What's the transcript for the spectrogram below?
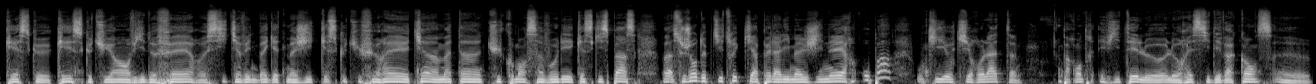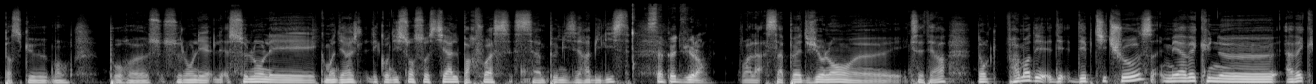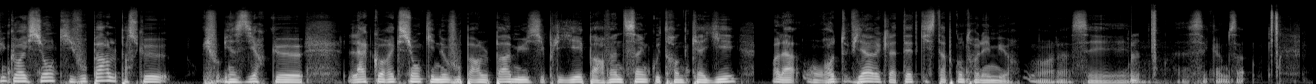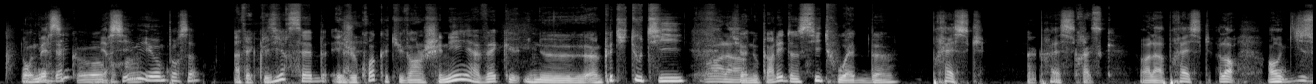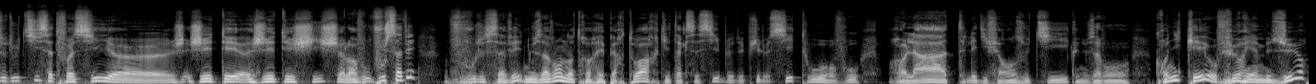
qu'est-ce que qu'est-ce que tu as envie de faire? Si tu avais une baguette magique, qu'est-ce que tu ferais? Tiens, un matin, tu commences à voler, qu'est-ce qui se passe? Ce genre de petits trucs qui appellent à l'imaginaire ou pas, ou qui, qui relatent. Par contre, évitez le, le récit des vacances, euh, parce que, bon, pour, euh, selon, les, selon les, comment les conditions sociales, parfois c'est un peu misérabiliste. Ça peut être violent. Voilà, ça peut être violent, euh, etc. Donc vraiment des, des- des petites choses, mais avec une, avec une correction qui vous parle, parce que il faut bien se dire que la correction qui ne vous parle pas, multipliée par 25 ou 30 cahiers, voilà, on revient avec la tête qui se tape contre les murs. Voilà, c'est c'est comme ça. Donc, On est merci, Guillaume pour ça. Avec plaisir, Seb. Et je crois que tu vas enchaîner avec une, un petit outil. Voilà, Tu vas nous parler d'un site web. presque, presque. Presque. Voilà, presque. Alors, en guise d'outil, cette fois-ci, euh, j'ai été, chiche. Alors, vous, savez, vous le savez, nous avons notre répertoire qui est accessible depuis le site où on vous relate les différents outils que nous avons chroniqués au fur et à mesure.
